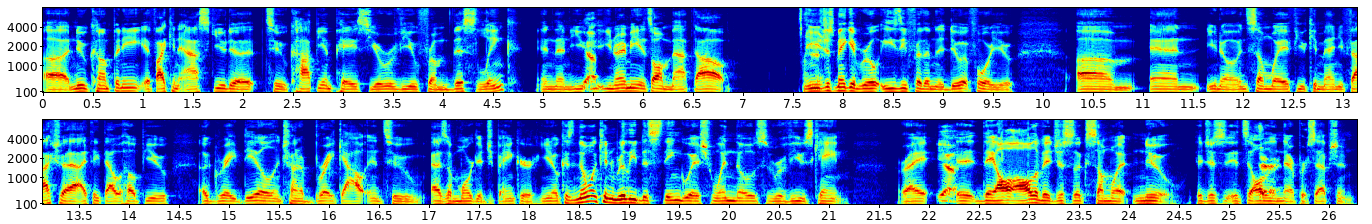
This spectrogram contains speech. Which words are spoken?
uh, new company. If I can ask you to to copy and paste your review from this link and then you yep. you know what I mean. It's all mapped out, and you just make it real easy for them to do it for you. Um, and you know, in some way, if you can manufacture that, I think that will help you a great deal in trying to break out into as a mortgage banker. You know, because no one can really distinguish when those reviews came, right? Yeah, it, they all all of it just looks somewhat new. It just it's all sure. in their perception.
